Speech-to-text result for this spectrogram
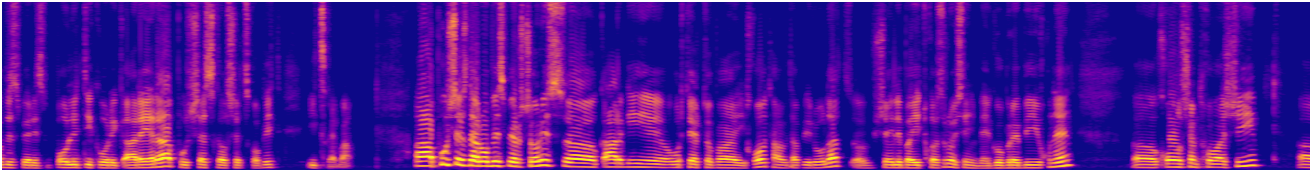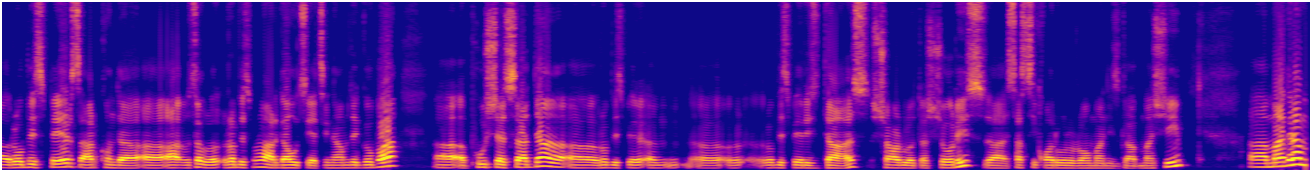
რობესპიერის პოლიტიკური კარიერა ფუშეს ხელშეწყობით იწყება. ფუშეს და რობესპიერს შორის კარგი ურთიერთობა იყო თავდაპირველად. შეიძლება ითქვას რომ ისინი მეგობრები იყვნენ. ყოველ შემთხვევაში რობესპიერს არ ქონდა რობესპიერმა არ გაუწია წინააღმდეგობა ფუშესა და რობესპიერ რობესპიერის დას შარლოტას შორის სასიყვარულო რომანის გაბმაში. მაგრამ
